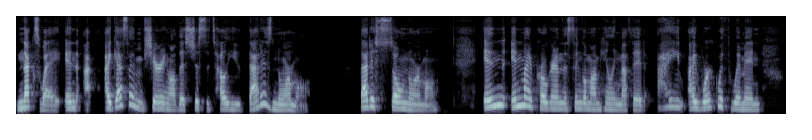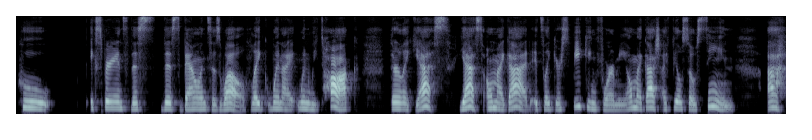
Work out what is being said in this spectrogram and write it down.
next way and I, I guess i'm sharing all this just to tell you that is normal. That is so normal. In in my program the single mom healing method i i work with women who experience this this balance as well. Like when i when we talk they're like, yes, yes. Oh my God. It's like you're speaking for me. Oh my gosh, I feel so seen. Ah,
